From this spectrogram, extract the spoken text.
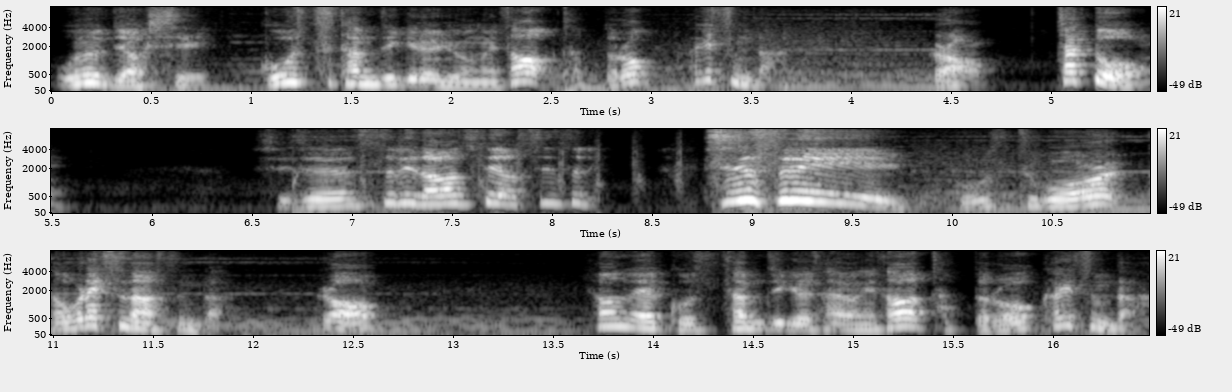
오늘도 역시 고스트 탐지기를 이용해서 잡도록 하겠습니다. 그럼 작동! 시즌 3 나와주세요. 시즌 3 시즌 3 고스트볼 더블 X 나왔습니다 그럼 현재 고스트 탐지기를 사용해서 잡도록 하겠습니다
